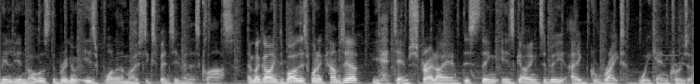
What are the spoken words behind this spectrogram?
million, the Brigham is one of the most expensive in its class. Am I going to buy this when it comes out? Yeah, damn straight I am. This thing is going to be a great weekend cruiser.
